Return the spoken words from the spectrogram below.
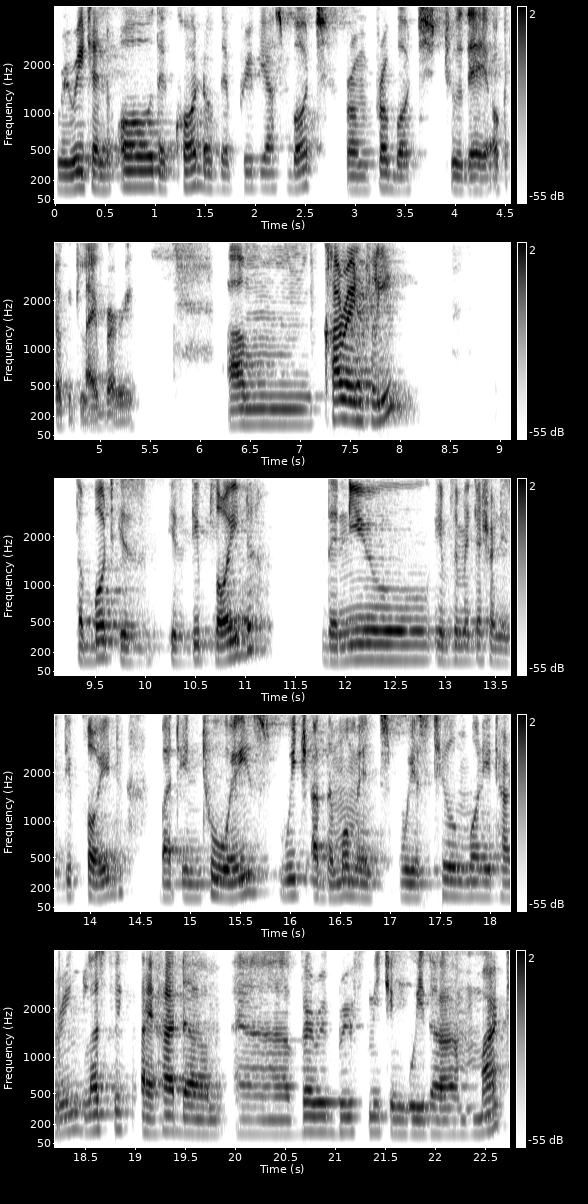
rewritten all the code of the previous bot from ProBot to the OctoKit library. Um, currently, the bot is, is deployed. The new implementation is deployed, but in two ways, which at the moment we are still monitoring. Last week, I had um, a very brief meeting with um, Matt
